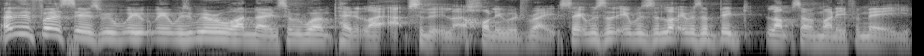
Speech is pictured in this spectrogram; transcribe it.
I think the first series we, we, was, we were all unknown, so we weren't paid at like absolutely like Hollywood rates. So it was, it was a lot. It was a big lump sum of money for me.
